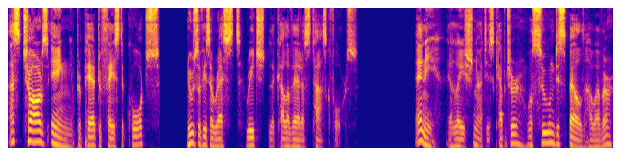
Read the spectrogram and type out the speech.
As Charles Ng prepared to face the courts, news of his arrest reached the Calaveras Task Force. Any elation at his capture was soon dispelled, however,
